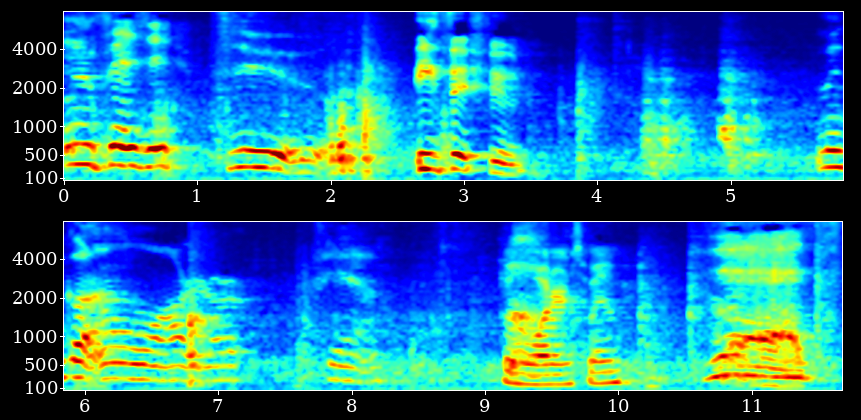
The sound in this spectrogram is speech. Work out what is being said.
And fish food. Eat fish food. We got in water. Swim. Go in the water and swim. Yes.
